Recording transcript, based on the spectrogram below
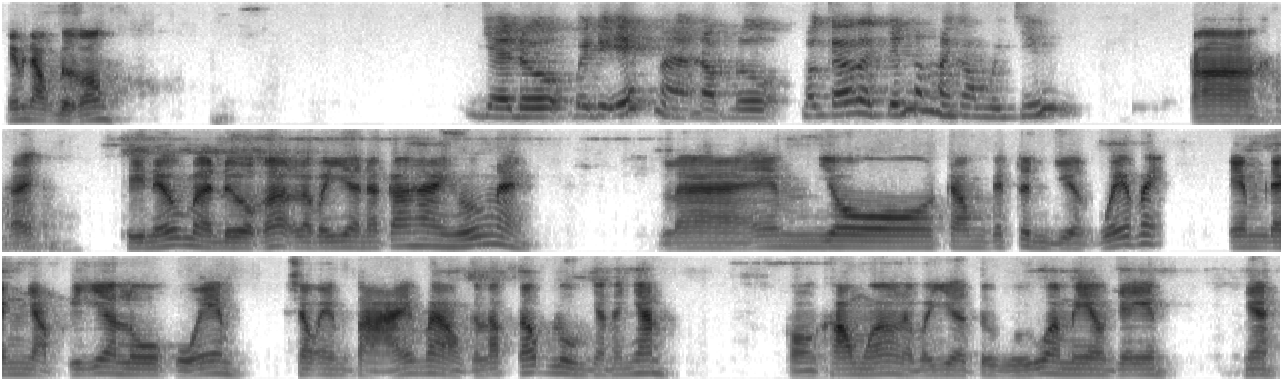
Em đọc được không dạ được PDF mà đọc được. Báo cáo tài chính năm 2019 à đấy. Thì nếu mà được á, là bây giờ nó có hai hướng này. Là em vô trong cái trình duyệt web ấy em đăng nhập cái Zalo của em xong em tải vào cái laptop luôn cho nó nhanh. Còn không á, là bây giờ tôi gửi qua mail cho em nha.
